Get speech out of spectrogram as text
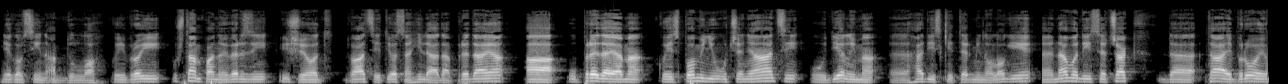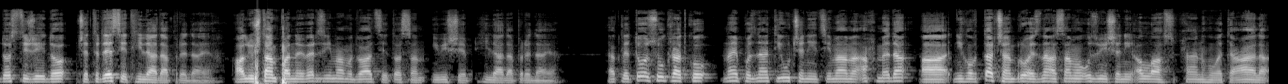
njegov sin Abdullah, koji broji u štampanoj verziji više od 28.000 predaja, a u predajama koje spominju učenjaci u dijelima e, hadijske terminologije, e, navodi se čak da taj broj dostiže i do 40.000 predaja. Ali u štampanoj verziji imamo 28 i više hiljada predaja. Dakle, to su ukratko najpoznatiji učenici imama Ahmeda, a njihov tačan broj zna samo uzvišeni Allah subhanahu wa ta'ala.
